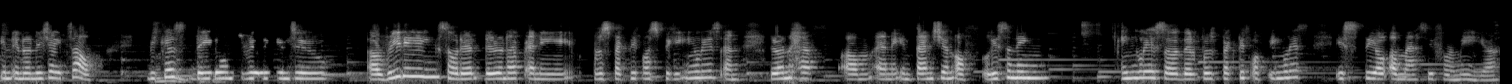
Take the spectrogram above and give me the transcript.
in Indonesia itself because Mhm. they don't really into uh, reading, so they, they don't have any perspective of speaking English and they don't have um, any intention of listening English. So their perspective of English is still a messy for me. Yeah.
